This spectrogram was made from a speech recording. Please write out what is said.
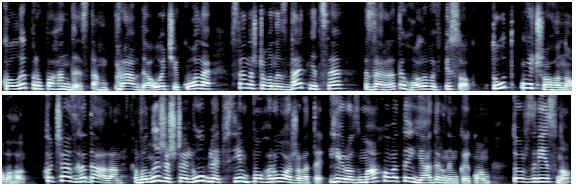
коли пропагандистам правда очі коле, все на що вони здатні, це зарити голови в пісок. Тут нічого нового. Хоча згадала, вони ж ще люблять всім погрожувати і розмахувати ядерним кийком. Тож, звісно,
